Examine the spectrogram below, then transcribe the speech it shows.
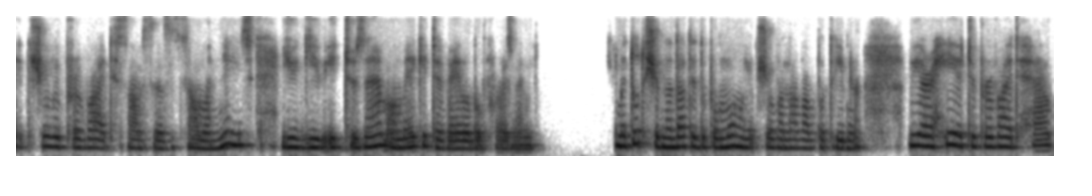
Якщо ви provide something that someone needs, you give it to them or make it available for them. Ми тут, щоб надати допомогу, якщо вона вам потрібна. We are here to provide help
